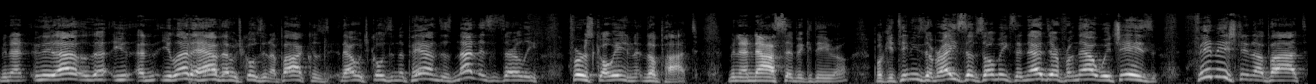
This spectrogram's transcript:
and you let have that which goes in a pot, because that which goes in the pan does not necessarily first go in the pot. But continues the rice of so makes a neder from that which is finished in a pot,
